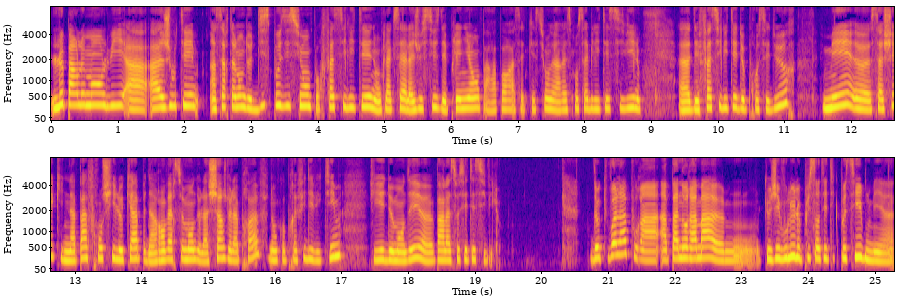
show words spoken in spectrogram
Le Parlement, lui, a, ajouté un certain nombre de dispositions pour faciliter donc l'accès à la justice des plaignants par rapport à cette question de la responsabilité civile, euh, des facilités de procédure. Mais euh, sachez qu'il n'a pas franchi le cap d'un renversement de la charge de la preuve, donc au profit des victimes, qui est demandé euh, par la société civile. Donc voilà pour un, panorama euh, que j'ai voulu le plus synthétique possible, mais euh,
